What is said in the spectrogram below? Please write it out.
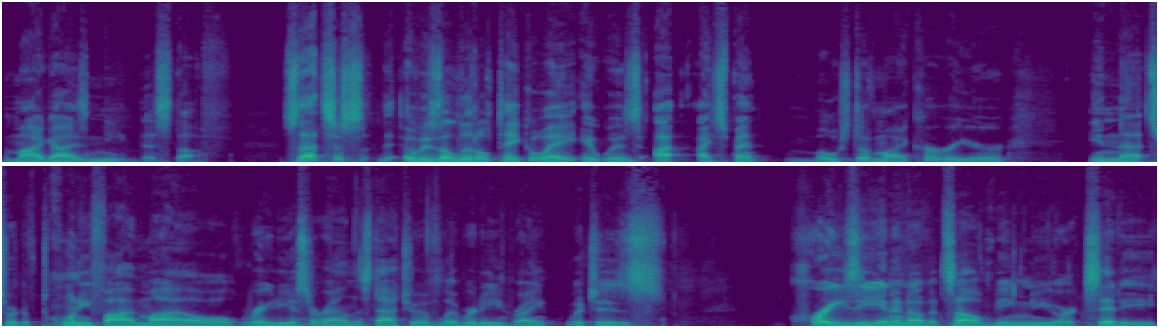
my guys need this stuff. So that's just it was a little takeaway. It was I, I spent most of my career in that sort of 25 mile radius around the Statue of Liberty, right? Which is crazy in and of itself, being New York City.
